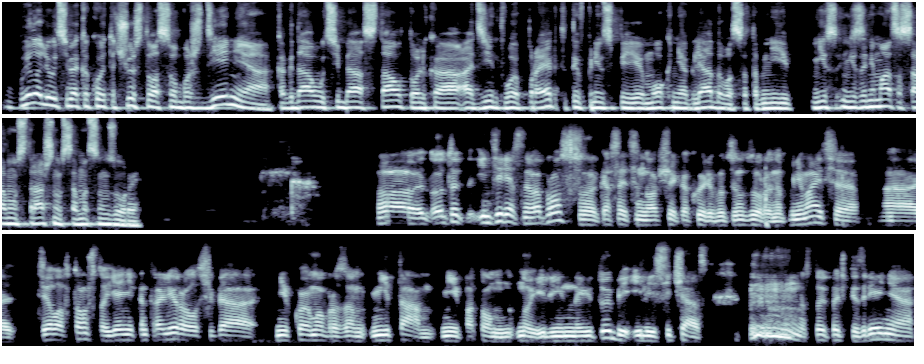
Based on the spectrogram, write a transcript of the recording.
было ли у тебя какое-то чувство освобождения, когда у тебя стал только один твой проект, и ты, в принципе, мог не оглядываться, там, не, не, не заниматься самым страшным самоцензурой? А, это интересный вопрос касательно вообще какой-либо цензуры. Но понимаете, а, дело в том, что я не контролировал себя ни в коем образом ни там, ни потом, ну или на Ютубе, или сейчас с той точки зрения,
